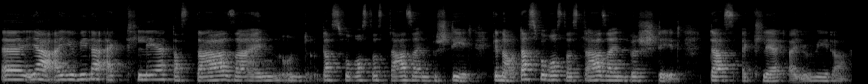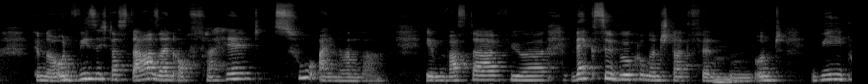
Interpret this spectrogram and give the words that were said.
äh, ja, Ayurveda erklärt das Dasein und das, woraus das Dasein besteht. Genau, das, woraus das Dasein besteht, das erklärt Ayurveda. Genau, und wie sich das Dasein auch verhält zueinander. Eben, was da für Wechselwirkungen stattfinden mhm. und wie die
